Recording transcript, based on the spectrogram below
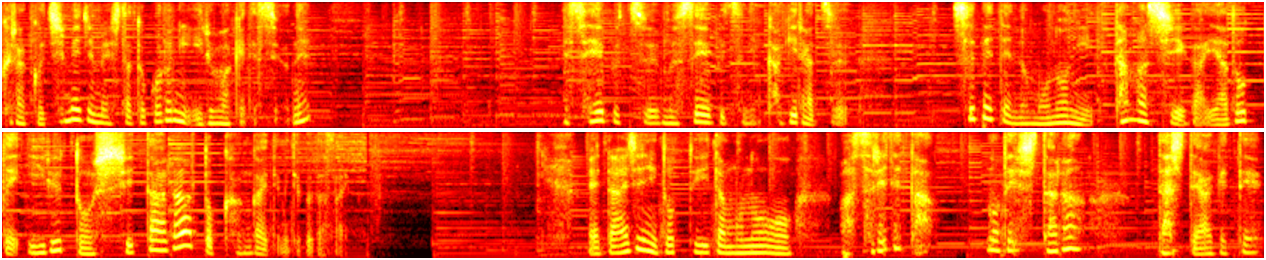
暗くジメジメしたところにいるわけですよね。生物無生物に限らず全てのものに魂が宿っているとしたらと考えてみてください。大事にとっていたものを忘れてたのでしたら出してあげて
